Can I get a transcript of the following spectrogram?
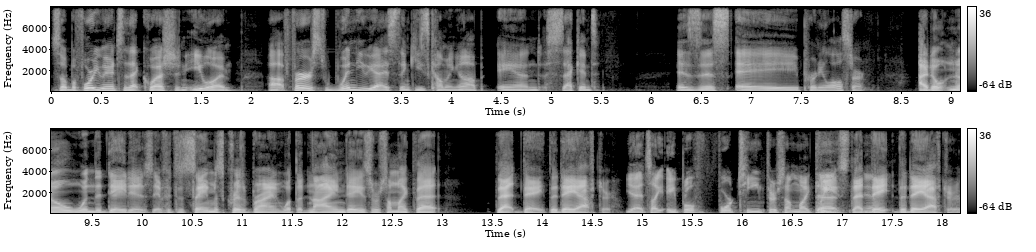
So before you answer that question, Eloy, uh, first, when do you guys think he's coming up? And second, is this a perennial All Star? I don't know when the date is. If it's the same as Kris Bryant, what the nine days or something like that, that day, the day after. Yeah, it's like April 14th or something like that. Please, that Yeah. day, the day after.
